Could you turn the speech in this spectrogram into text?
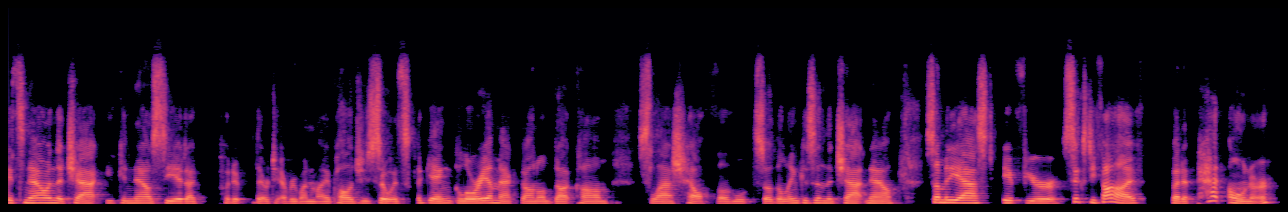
It's now in the chat. You can now see it. I put it there to everyone. My apologies. So it's again, gloriamacdonald.com slash health. So the link is in the chat now. Somebody asked if you're 65, but a pet owner,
